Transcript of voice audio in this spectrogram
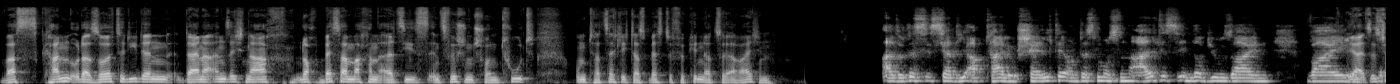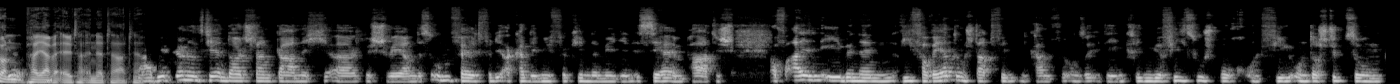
Was kann oder sollte die denn deiner Ansicht nach noch besser machen, als sie es inzwischen schon tut, um tatsächlich das Beste für Kinder zu erreichen? Also das ist ja die Abteilung Schelte und das muss ein altes Interview sein, weil... Ja, es ist schon ein paar Jahre älter in der Tat. Ja. ja wir können uns hier in Deutschland gar nicht äh, beschweren. Das Umfeld für die Akademie für Kindermedien ist sehr empathisch. Auf allen Ebenen, wie Verwertung stattfinden kann für unsere Ideen, kriegen wir viel Zuspruch und viel Unterstützung.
